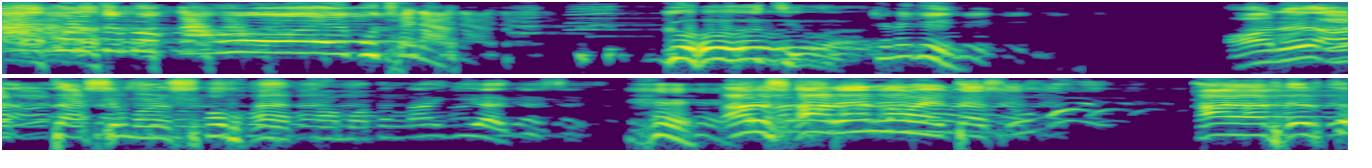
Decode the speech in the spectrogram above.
কাম করেছে মুখ না। গোজুয়া কেন কি? আরে আটটার সময় সভায় কামত না গিয়া গেছে। হ্যাঁ আর সাড়ে নয়টা সময় কায়া ফের তো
